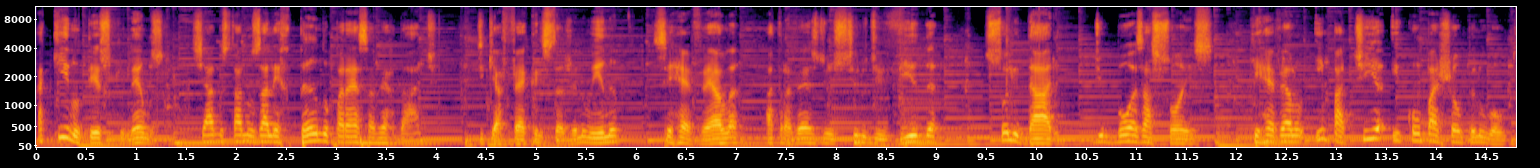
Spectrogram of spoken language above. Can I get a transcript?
Aqui no texto que lemos, Tiago está nos alertando para essa verdade, de que a fé cristã genuína se revela através de um estilo de vida solidário, de boas ações, que revelam empatia e compaixão pelo outro.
